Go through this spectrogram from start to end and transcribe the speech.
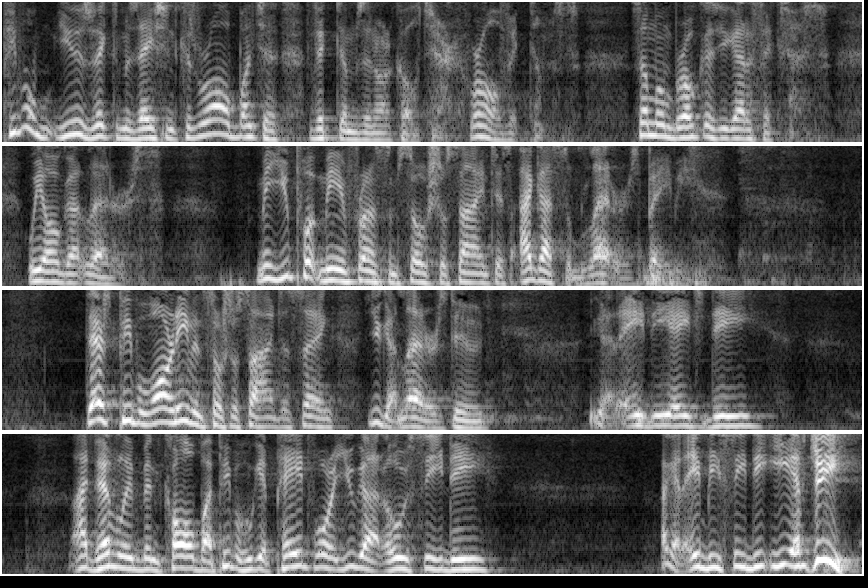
People use victimization because we're all a bunch of victims in our culture. We're all victims. Someone broke us, you got to fix us. We all got letters. I mean, you put me in front of some social scientists, I got some letters, baby. There's people who aren't even social scientists saying, You got letters, dude. You got ADHD. I definitely been called by people who get paid for it. You got OCD. I got A, B, C, D, E, F, G.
